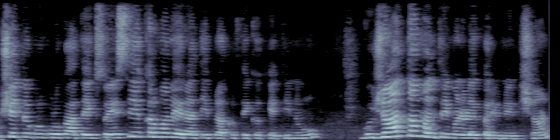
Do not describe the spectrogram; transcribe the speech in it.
ખાતે એકસો એસી એકરમાં લહેરાતી પ્રાકૃતિક ખેતીનું ગુજરાતના મંત્રીમંડળે કર્યું નિરીક્ષણ.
